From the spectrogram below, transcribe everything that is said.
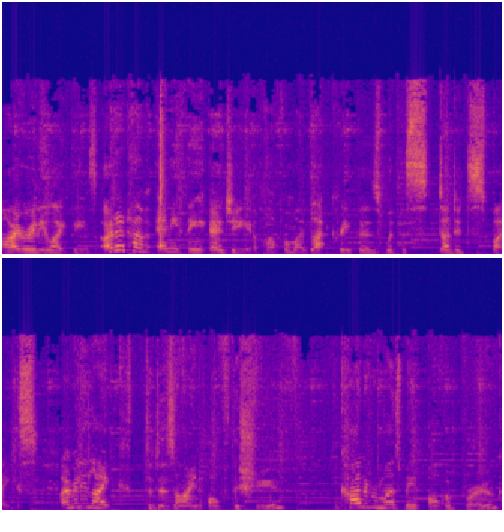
I really like these. I don't have anything edgy apart from my black creepers with the studded spikes. I really like the design of the shoe. It kind of reminds me of a brogue,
